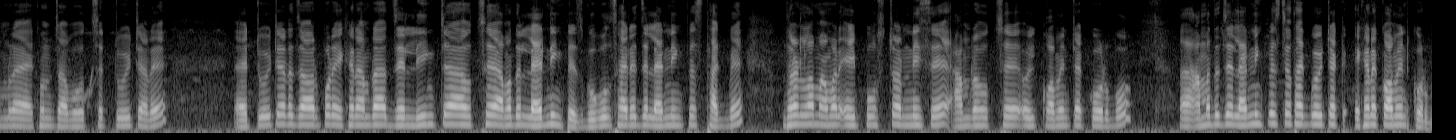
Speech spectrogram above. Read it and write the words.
আমরা এখন যাব হচ্ছে টুইটারে টুইটারে যাওয়ার পরে এখানে আমরা যে লিঙ্কটা হচ্ছে আমাদের ল্যান্ডিং পেজ গুগল সাইডে যে ল্যান্ডিং পেজ থাকবে, ধরে নিলাম আমার এই পোস্টার নিচে আমরা হচ্ছে ওই কমেন্টটা করব। আমাদের যে ল্যান্ডিং পেজটা থাকবে ওইটা এখানে কমেন্ট করব।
